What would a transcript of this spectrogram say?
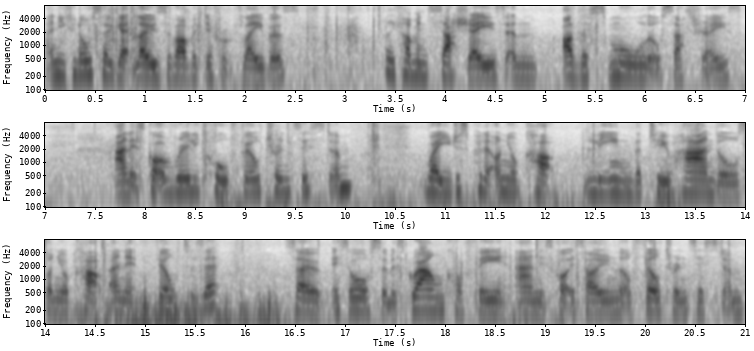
And you can also get loads of other different flavours. They come in sachets and other small little sachets. And it's got a really cool filtering system where you just put it on your cup lean the two handles on your cup and it filters it. So it's awesome. It's ground coffee and it's got its own little filtering system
